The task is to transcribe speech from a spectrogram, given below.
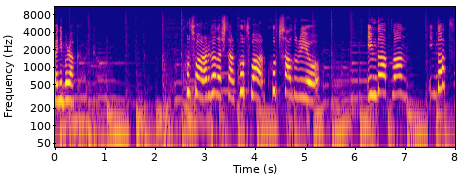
Beni bırak. Kurt var arkadaşlar. Kurt var. Kurt saldırıyor. İmdat lan. İmdat.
